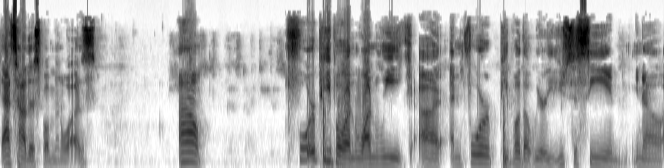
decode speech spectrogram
That's how this woman was. Um four people in one week, uh, and four people that we were used to seeing, you know,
